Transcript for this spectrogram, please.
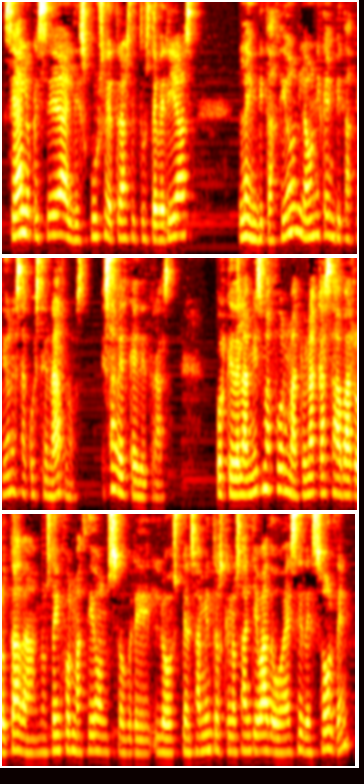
Sea lo que sea el discurso detrás de tus deberías, la invitación, la única invitación es a cuestionarnos, es saber qué hay detrás. Porque de la misma forma que una casa abarrotada nos da información sobre los pensamientos que nos han llevado a ese desorden,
